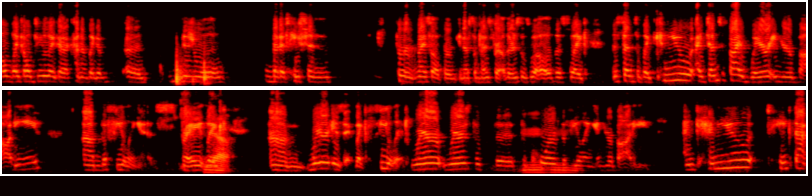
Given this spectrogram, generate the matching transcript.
I'll like I'll do like a kind of like a, a visual meditation for myself or you know sometimes for others as well this like the sense of like can you identify where in your body um, the feeling is right like yeah. um, where is it like feel it where where's the the, the core of the Mhm. feeling in your body and can you take that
